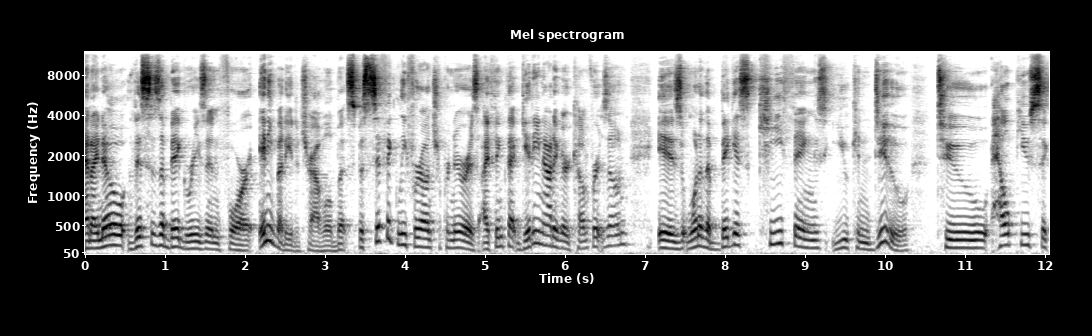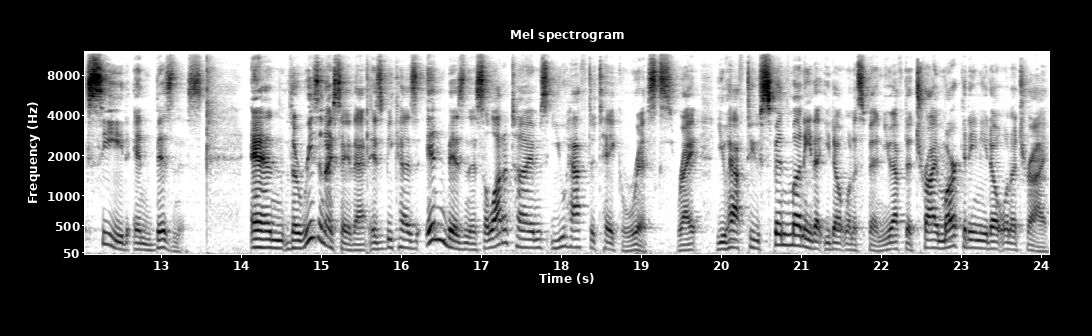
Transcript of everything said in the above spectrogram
And I know this is a big reason for anybody to travel, but specifically for entrepreneurs, I think that getting out of your comfort zone is one of the biggest key things you can do to help you succeed in business. And the reason I say that is because in business, a lot of times you have to take risks, right? You have to spend money that you don't want to spend. You have to try marketing you don't want to try.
